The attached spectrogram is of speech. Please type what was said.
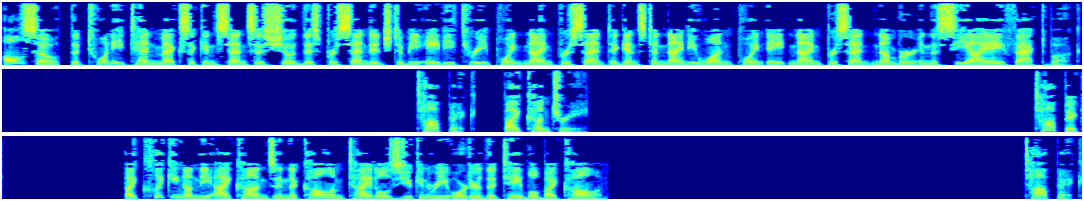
Also, the 2010 Mexican census showed this percentage to be 83.9% against a 91.89% number in the CIA factbook. By country Topic. By clicking on the icons in the column titles you can reorder the table by column. Topic.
